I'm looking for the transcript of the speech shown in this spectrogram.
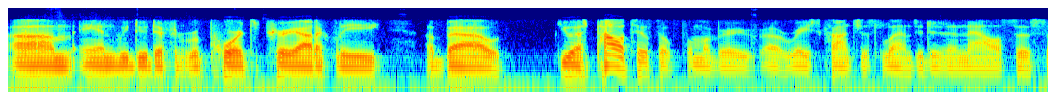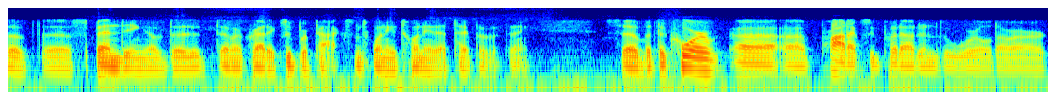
Um, and we do different reports periodically about U.S. politics from a very uh, race-conscious lens. We did an analysis of the spending of the Democratic super PACs in 2020, that type of a thing. So, but the core uh, uh, products we put out into the world are our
